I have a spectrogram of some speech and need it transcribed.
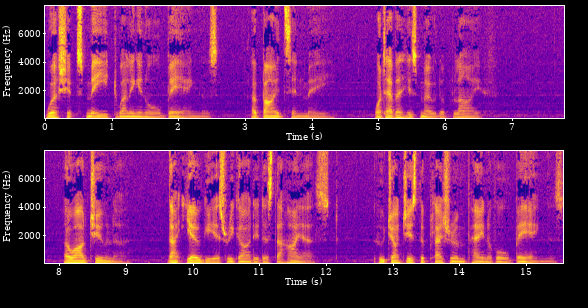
worships me dwelling in all beings, abides in me, whatever his mode of life. O Arjuna, that yogi is regarded as the highest, who judges the pleasure and pain of all beings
